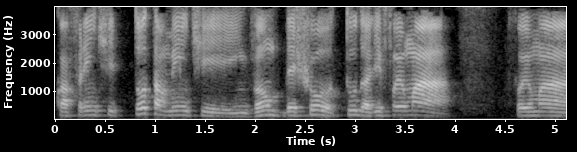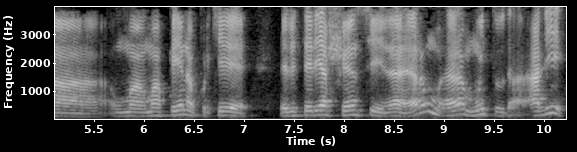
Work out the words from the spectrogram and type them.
com a frente totalmente em vão, deixou tudo ali. Foi uma, foi uma, uma, uma pena, porque ele teria chance, né? era, era muito. Ali,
